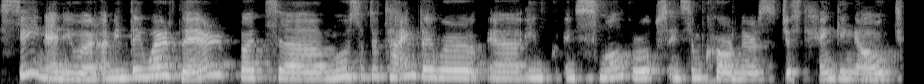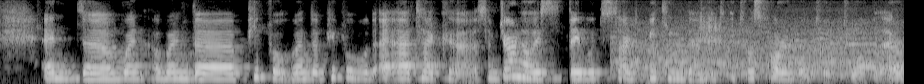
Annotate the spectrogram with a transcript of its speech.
seen anywhere. I mean, they were there, but uh, most of the time they were uh, in in small groups in some corners, just hanging out. And uh, when when the people when the people would attack uh, some journalists, they would start beating them. It, it was horrible to to observe.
